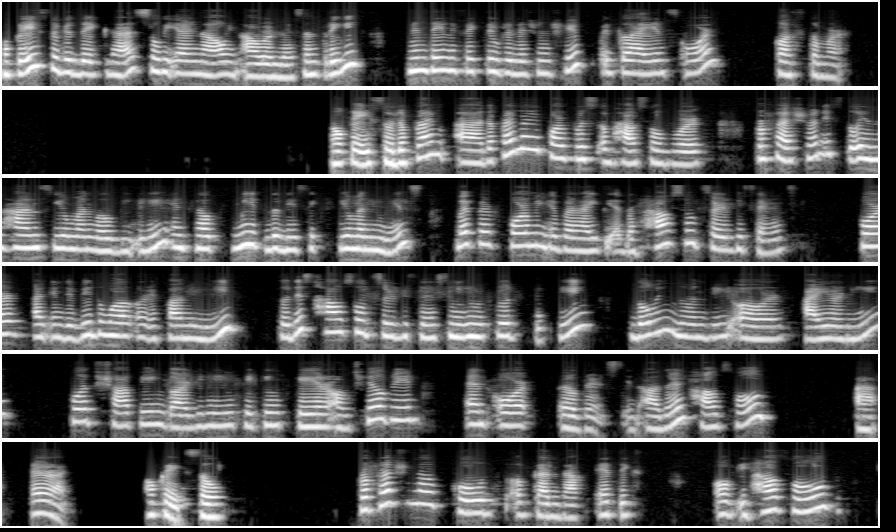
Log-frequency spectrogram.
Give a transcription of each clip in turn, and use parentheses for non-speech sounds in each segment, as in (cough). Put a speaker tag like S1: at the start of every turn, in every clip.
S1: Okay, so good day class. So we are now in our lesson 3, maintain effective relationship with clients or customer. Okay, so the prime uh, the primary purpose of household work profession is to enhance human well-being and help meet the basic human needs by performing a variety of the household services for an individual or a family so these household services may include cooking, doing laundry or ironing, food shopping, gardening, taking care of children and or elders in other household uh, errands. Okay, so professional codes of conduct, ethics of a household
